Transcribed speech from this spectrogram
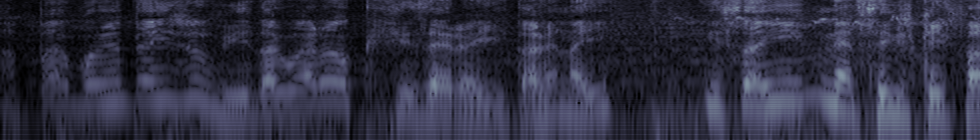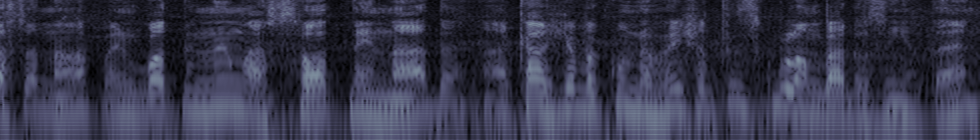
Rapaz, o problema está resolvido, agora é o que fizeram aí, tá vendo aí? Isso aí não é serviço que eles façam não, rapaz, não bota nenhum asfalto nem nada, a Cagep quando vem já tudo esculambadazinho, tá vendo?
